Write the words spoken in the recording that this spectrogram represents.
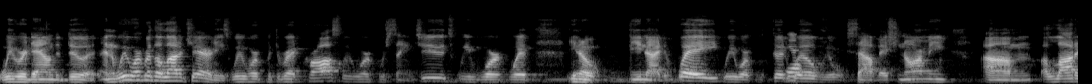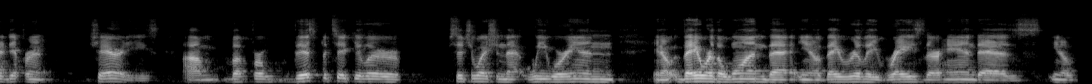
we were down to do it. And we work with a lot of charities. We work with the Red Cross, we work with St. Jude's, we work with, you know, the United Way, we work with Goodwill, yeah. we work with Salvation Army, um, a lot of different charities. Um, but for this particular situation that we were in, you know, they were the one that, you know, they really raised their hand as, you know,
